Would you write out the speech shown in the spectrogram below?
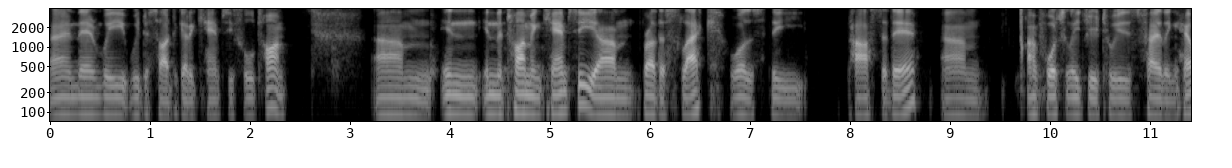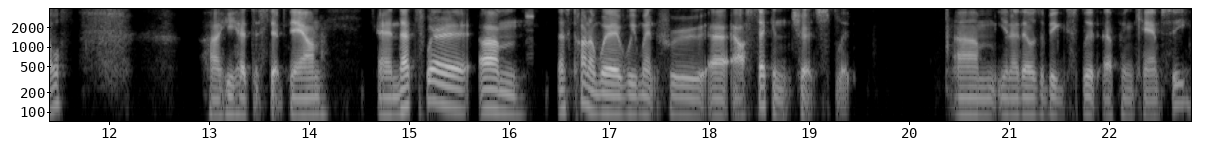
and then we we decided to go to Campsie full time. Um, in in the time in Campsie, um, Brother Slack was the pastor there. Um, unfortunately, due to his failing health, uh, he had to step down and that's where um, that's kind of where we went through uh, our second church split. Um, you know, there was a big split up in Campsie,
